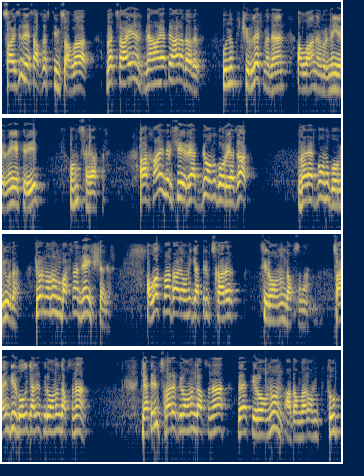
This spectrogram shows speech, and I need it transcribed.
saysız hesabsız timsahlar və çayın nəhayəti haradadır? Bunu fikirləşmədən Allahın əmrini yerinə yetirib, onu çaya atır. Arxaindir ki, Rəbbi onu qoruyacaq və Rəbbi onu qoruyur da. Görün, onun başına nə iş gəlir? Allah subhanət hələ onu gətirib çıxarır Fironun qapısına. Çayın bir qolu gəlir Fironun qapısına. Gətirib çıxarır Fironun qapısına və Fironun adamları onu tutub,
